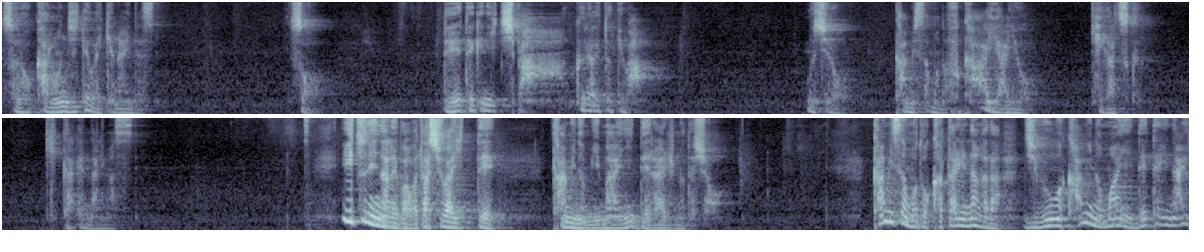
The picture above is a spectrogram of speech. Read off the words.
それを軽んじてはいけないんです。そう。霊的に一番暗い時はむしろ神様の深い愛を気が付くきっかけになります。いつになれば私は行って神の見舞いに出られるのでしょう？神様と語りながら自分は神の前に出ていない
